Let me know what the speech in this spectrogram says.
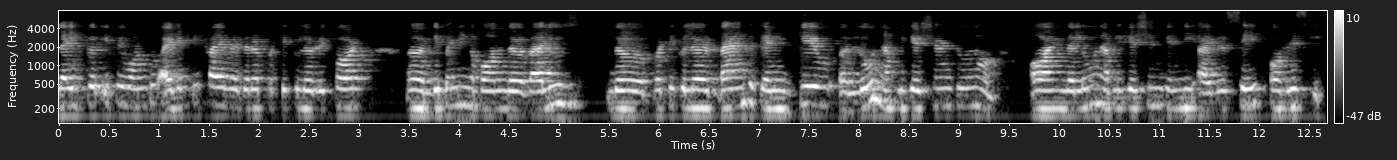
Like uh, if you want to identify whether a particular record, uh, depending upon the values, the particular bank can give a loan application to no, or the loan application can be either safe or risky.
